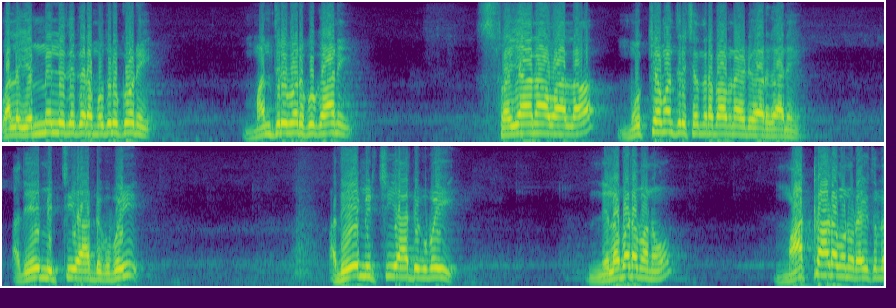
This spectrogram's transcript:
వాళ్ళ ఎమ్మెల్యే దగ్గర మొదలుకొని మంత్రి వరకు కానీ స్వయానా వాళ్ళ ముఖ్యమంత్రి చంద్రబాబు నాయుడు గారు కానీ అదే మిర్చి యార్డుకు పోయి అదే మిర్చి యార్డుకు పోయి నిలబడమను మాట్లాడమను రైతుల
